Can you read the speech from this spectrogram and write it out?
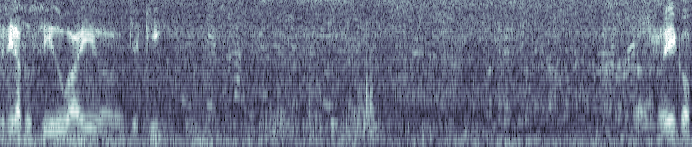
Gente tira sus sidú ahí, los jet ski. Los ricos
